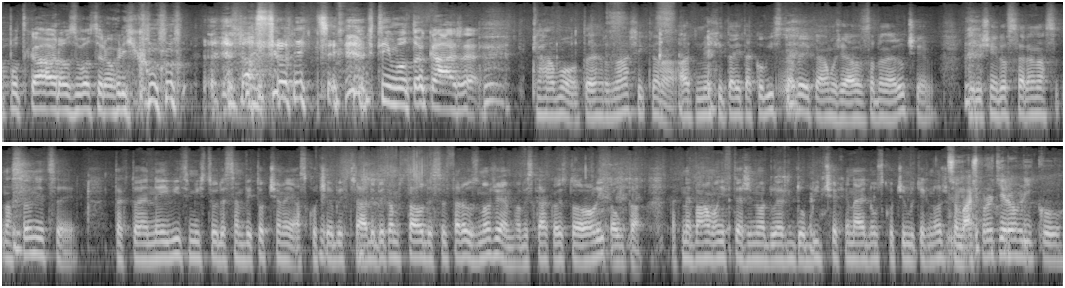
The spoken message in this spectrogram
potká rozvoz rohlíků na silnici v té motokáře. Kámo, to je hrozná šikana. A mě chytají takový stavy, kámo, že já za sebe neručím. Když někdo sere na, na silnici, tak to je nejvíc místo, kde jsem vytočený a skočil bych třeba, kdyby tam stál 10 ferů s nožem a vyskákali z toho rohlík auta, tak neváhám ani vteřinu a jdu jak do bíček a najednou skočím do těch nožů. Co máš proti rohlíku?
